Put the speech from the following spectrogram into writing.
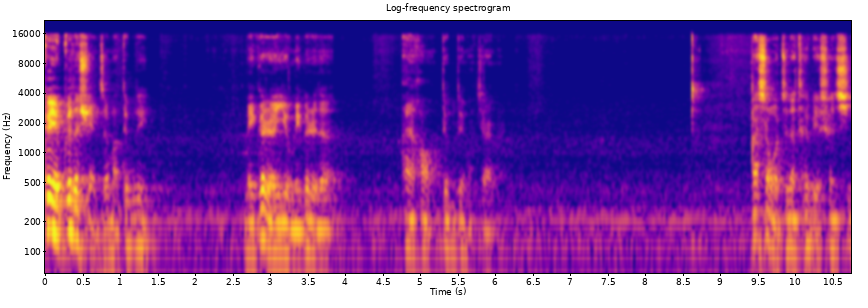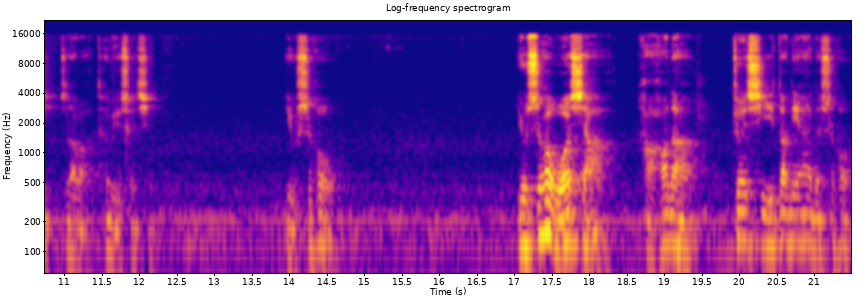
各有各的选择嘛，对不对？每个人有每个人的爱好，对不对嘛，家人们？但是我真的特别生气，知道吧？特别生气。有时候，有时候我想好好的珍惜一段恋爱的时候，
